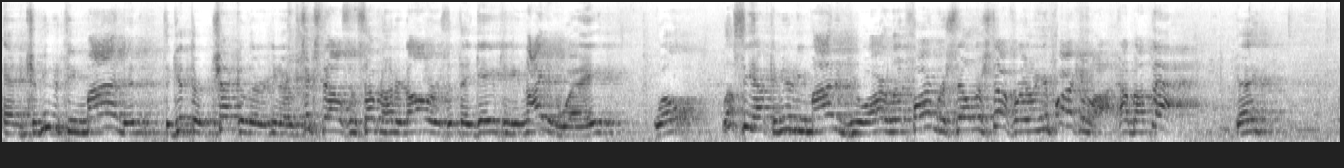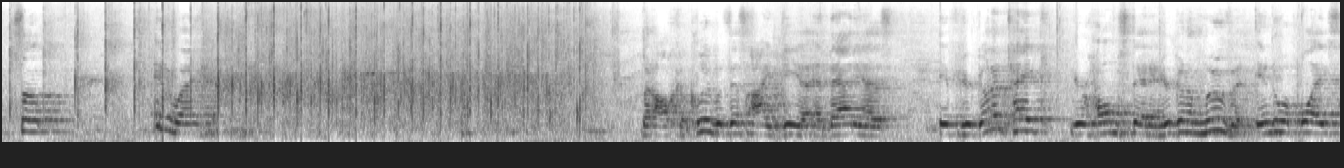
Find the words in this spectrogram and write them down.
and community minded to get their check of their, you know, $6,700 that they gave to United Way. Well, let's see how community minded you are let farmers sell their stuff right on your parking lot. How about that? Okay? So, anyway. But I'll conclude with this idea, and that is if you're going to take your homestead and you're going to move it into a place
